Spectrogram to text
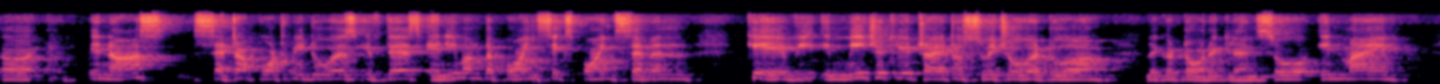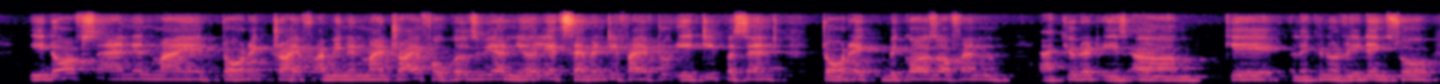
uh, in our setup, what we do is if there's anyone the 0.6, 0.7 K, we immediately try to switch over to a like a toric lens. So in my EDOFs and in my toric tri, I mean, in my trifocals, we are nearly at 75 to 80% toric because of an accurate um, K, like, you know, reading. So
